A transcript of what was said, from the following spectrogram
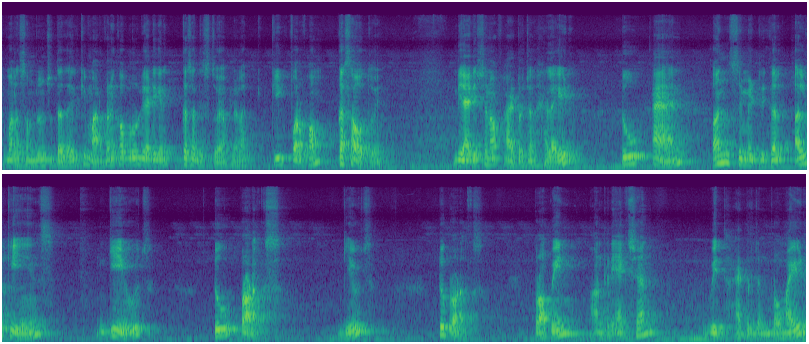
तुम्हाला समजून सुद्धा जाईल की मार्कॉनिक ऑफ रूल या ठिकाणी कसा दिसतो आहे आपल्याला की परफॉर्म कसा होतो आहे the addition of hydrogen halide to and unsymmetrical alkenes gives two products gives two products propene on reaction with hydrogen bromide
